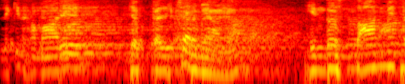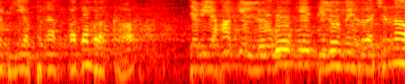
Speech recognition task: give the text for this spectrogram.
लेकिन हमारे जब कल्चर में आया, हिंदुस्तान में जब ये अपना कदम रखा, जब यहाँ के लोगों के दिलों में रचना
